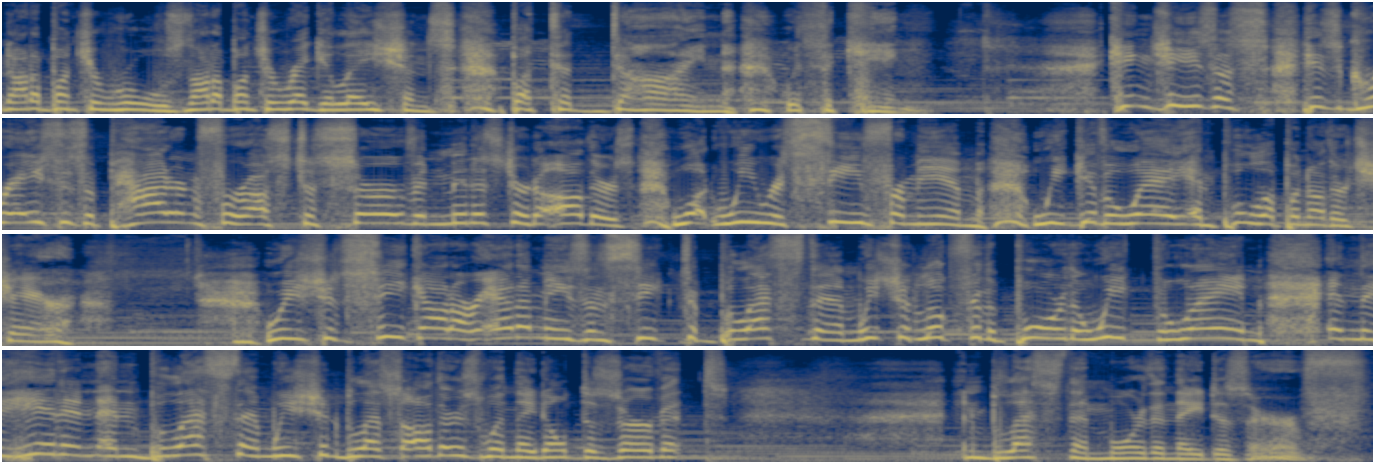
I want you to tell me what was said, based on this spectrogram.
Not a bunch of rules, not a bunch of regulations, but to dine with the King. King Jesus, His grace is a pattern for us to serve and minister to others. What we receive from Him, we give away and pull up another chair. We should seek out our enemies and seek to bless them. We should look for the poor, the weak, the lame, and the hidden and bless them. We should bless others when they don't deserve it and bless them more than they deserve.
